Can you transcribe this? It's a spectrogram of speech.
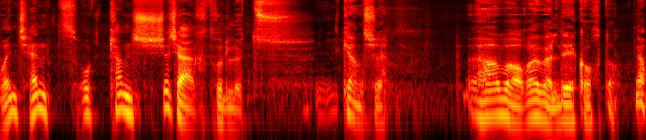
Og en kjent og kanskje kjær trudelutt. Kanskje. Jeg har vært veldig kort, da. Ja.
